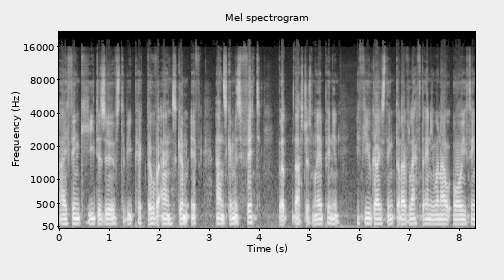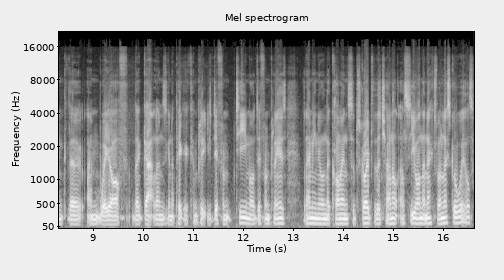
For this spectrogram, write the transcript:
I think he deserves to be picked over Anscombe if Anscombe is fit, but that's just my opinion. If you guys think that I've left anyone out, or you think that I'm way off, that Gatland's going to pick a completely different team or different players, let me know in the comments. Subscribe to the channel. I'll see you on the next one. Let's go Wales.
